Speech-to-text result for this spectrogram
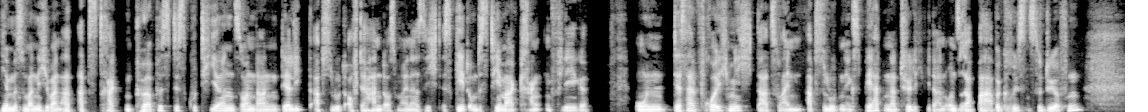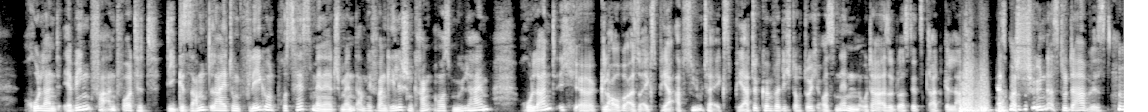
hier müssen wir nicht über einen abstrakten Purpose diskutieren, sondern der liegt absolut auf der Hand aus meiner Sicht. Es geht um das Thema Krankenpflege. Pflege. Und deshalb freue ich mich, dazu einen absoluten Experten natürlich wieder an unserer Bar begrüßen zu dürfen. Roland Ebbing verantwortet die Gesamtleitung Pflege- und Prozessmanagement am Evangelischen Krankenhaus Mülheim. Roland, ich äh, glaube, also Expert, absoluter Experte können wir dich doch durchaus nennen, oder? Also du hast jetzt gerade gelacht. Erstmal schön, dass du da bist.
